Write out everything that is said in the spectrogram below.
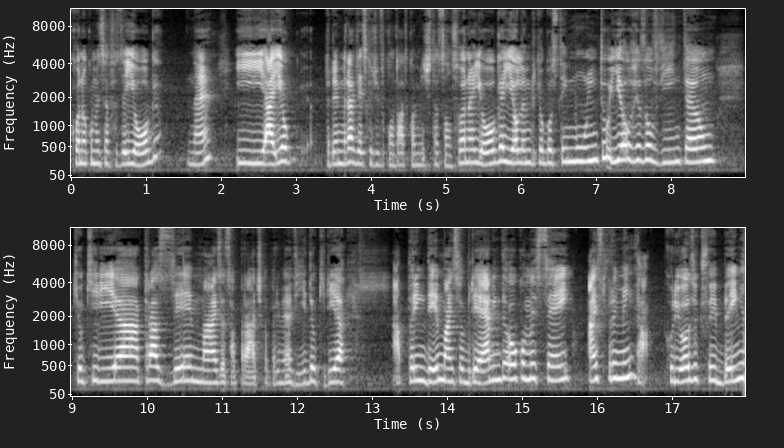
quando eu comecei a fazer yoga, né? E aí eu primeira vez que eu tive contato com a meditação foi na yoga e eu lembro que eu gostei muito e eu resolvi então que eu queria trazer mais essa prática para minha vida, eu queria aprender mais sobre ela, então eu comecei a experimentar. Curioso que foi bem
